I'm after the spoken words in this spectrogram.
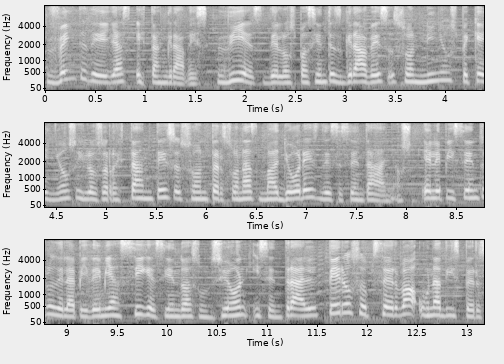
20 de ellas están graves. 10 de los pacientes graves son niños pequeños y los restantes son personas mayores de 60 años. El epicentro de la epidemia sigue siendo Asunción y Central, pero se observa una dispersión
